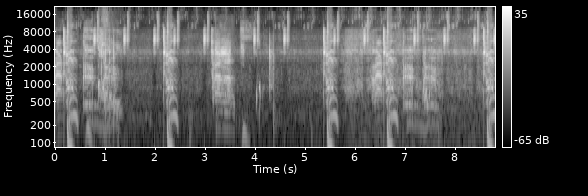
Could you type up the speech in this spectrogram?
รัดทุ่งทุ่งตรัลทุ่งรัดทุ่งทุ่ง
